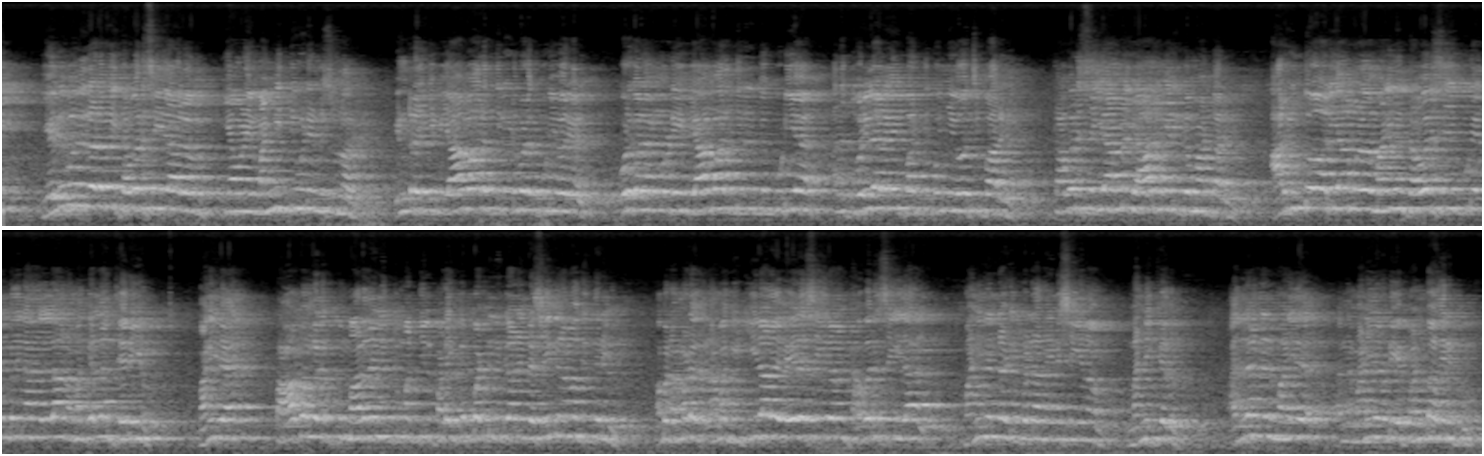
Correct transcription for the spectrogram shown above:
எழுபது தடவை தவறு செய்தாலும் நீ அவனை மன்னித்து விடு என்று சொன்னார்கள். இன்றைக்கு வியாபாரத்தில் ஈடுபடக்கூடியவர்கள் ஒருவர் அவனுடைய வியாபாரத்தில் இருக்கக்கூடிய அந்த தொழிலாளர்களை பார்த்து கொஞ்சம் யோசிச்சு தவறு செய்யாமல் யாரும் இருக்க மாட்டார்கள். அறிந்தோ அறியாமலோ மனிதன் தவறு செய்யக்கூடிய என்பதை நாங்கள் எல்லாம் நமக்கெல்லாம் தெரியும். மனிதன் பாவங்களுக்கும் மரணனுக்கும் மத்தியில் படைக்கப்பட்டிருக்கான் என்ற செய்தி நமக்கு தெரியும். அப்ப நம்மட நமக்கு கீழால வேலை செய்கிறவன் தவறு செய்தால் மனிதன் அடிப்படை நாம என்ன செய்யணும்? மன்னிக்கணும். அதுதான் மனித அந்த மனிதனுடைய பண்பாக இருக்கும்.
